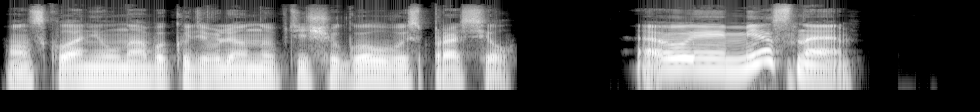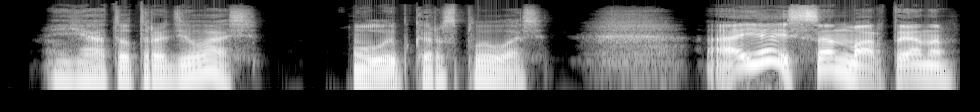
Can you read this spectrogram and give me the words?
Он склонил на бок удивленную птичью голову и спросил. «А вы местная?» «Я тут родилась». Улыбка расплылась. «А я из Сен-Мартена.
